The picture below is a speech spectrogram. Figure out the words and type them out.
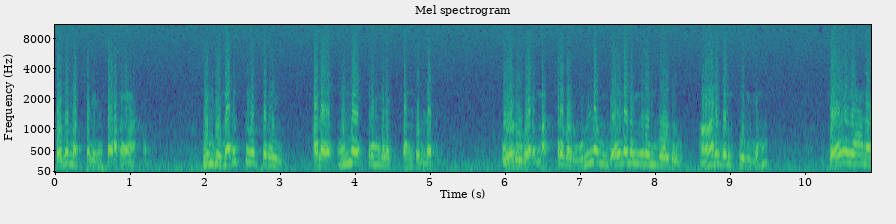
பொதுமக்களின் கடமையாகும். இன்று மருத்துவத்துறை பல முன்னேற்றங்களை கண்டுள்ளது. ஒருவர் மற்றவர் உள்ளம் வேதனையுறும் போது ஆறுதல் கூறியும் தேவையான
